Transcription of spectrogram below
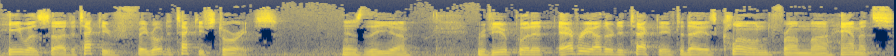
he was a detective. He wrote detective stories. As the uh, review put it, every other detective today is cloned from uh, Hammett's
